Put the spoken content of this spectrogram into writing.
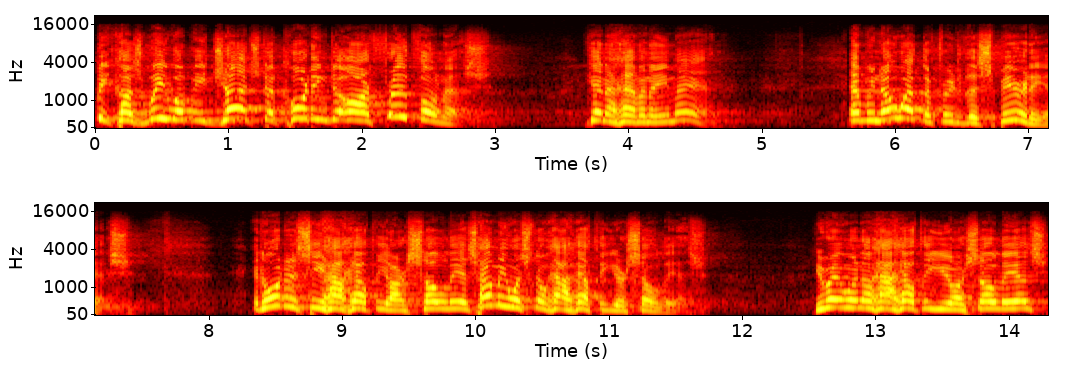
because we will be judged according to our fruitfulness. Can I have an amen? And we know what the fruit of the Spirit is. In order to see how healthy our soul is, how many wants to know how healthy your soul is? You really want to know how healthy your soul is?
